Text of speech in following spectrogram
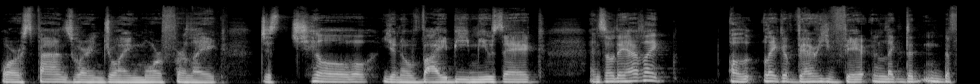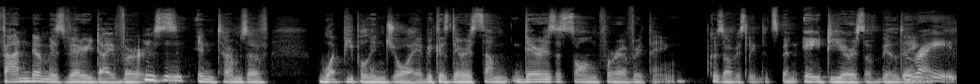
or fans who are enjoying more for like just chill, you know, vibey music. And so they have like a, like a very very like the the fandom is very diverse mm-hmm. in terms of what people enjoy because there is some there is a song for everything because obviously it's been 8 years of building right.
